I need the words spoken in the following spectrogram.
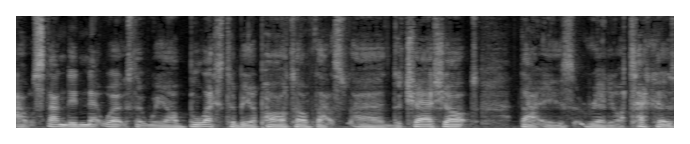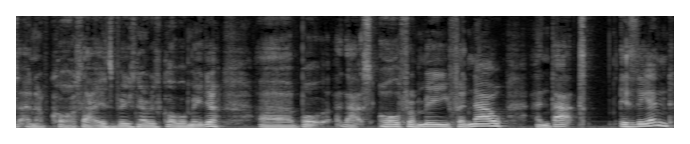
outstanding networks that we are blessed to be a part of. That's uh, the Chair Shot, that is Radio Techers, and of course, that is Visionaries Global Media. Uh, but that's all from me for now, and that is the end.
